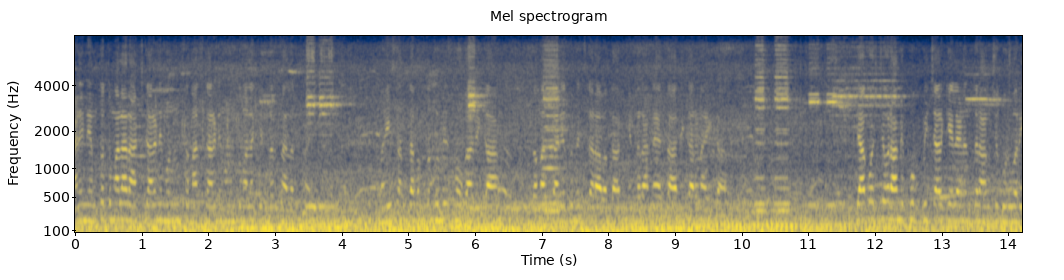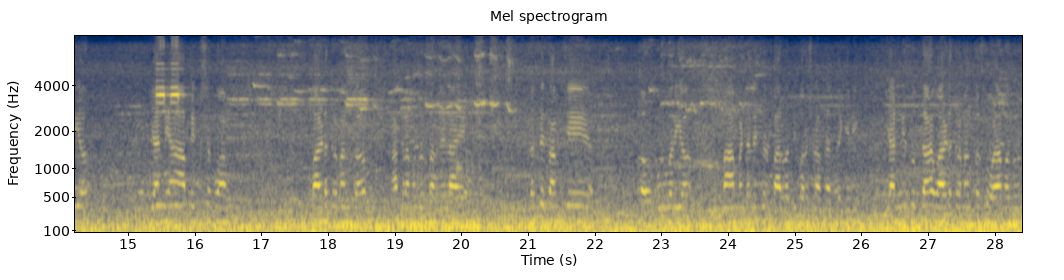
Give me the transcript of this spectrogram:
आणि नेमकं तुम्हाला राजकारणी म्हणून समाजकारणी म्हणून तुम्हाला किन्नर चालत नाही मग ही सत्ता फक्त तुम्हीच भोगावी का? समाजकार्य तुम्हीच करावं का? किन्नरांना याचा अधिकार नाही का? त्या गोष्टीवर आम्ही खूप विचार केल्यानंतर आमचे गुरुवर्य यांनी हा अपेक्षा फॉर्म वार्ड क्रमांक अकरामधून भरलेला आहे. तसेच आमचे गुरुवर्य महामंडलेश्वर पार्वती परशुराम नंदगिरी यांनी सुद्धा वार्ड क्रमांक सोळामधून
